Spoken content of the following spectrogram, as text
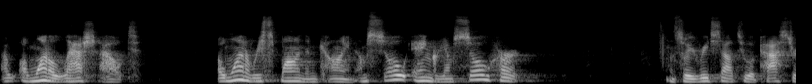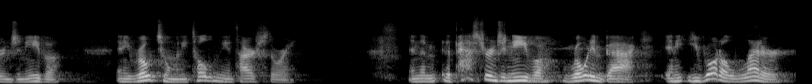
I, I want to lash out. I want to respond in kind. I'm so angry. I'm so hurt. And so he reached out to a pastor in Geneva and he wrote to him and he told him the entire story. And the, the pastor in Geneva wrote him back and he, he wrote a letter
